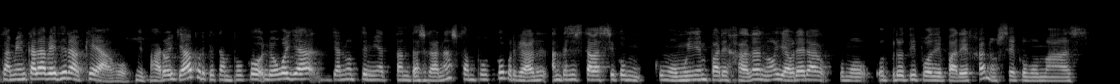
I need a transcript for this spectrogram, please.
también cada vez era, ¿qué hago? Me paro ya, porque tampoco, luego ya, ya no tenía tantas ganas tampoco, porque antes estaba así como, como muy emparejada, ¿no? Y ahora era como otro tipo de pareja, no sé, como más,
